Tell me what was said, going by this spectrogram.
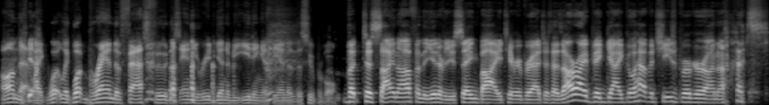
on that. Yeah. Like what like what brand of fast food is Andy Reid going to be eating at the end of the Super Bowl? But to sign off in the interview, saying bye, Terry Bradshaw says, "All right, big guy, go have a cheeseburger on us."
